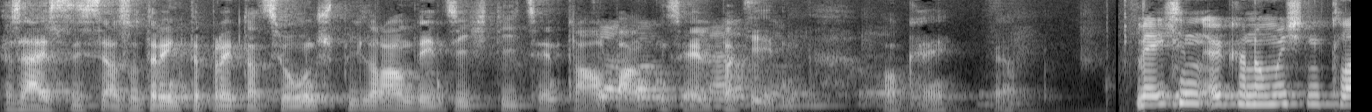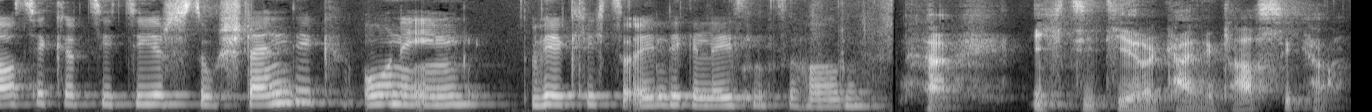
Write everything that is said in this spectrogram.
Das heißt, es ist also der Interpretationsspielraum, den sich die Zentralbanken selber geben. Okay, ja. Welchen ökonomischen Klassiker zitierst du ständig, ohne ihn wirklich zu Ende gelesen zu haben? Ich zitiere keine Klassiker.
